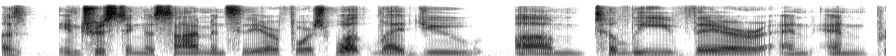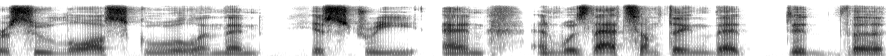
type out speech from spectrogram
uh, interesting assignments in the Air Force. What led you um, to leave there and, and pursue law school and then history and and was that something that did the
